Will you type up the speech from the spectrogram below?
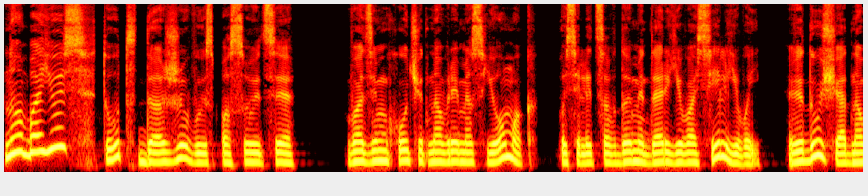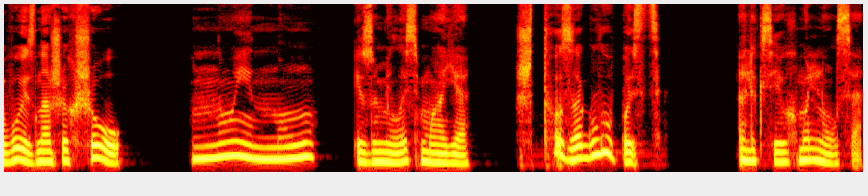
Но, боюсь, тут даже вы спасуете. Вадим хочет на время съемок поселиться в доме Дарьи Васильевой, ведущей одного из наших шоу». «Ну и ну», — изумилась Майя. «Что за глупость?» Алексей ухмыльнулся.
